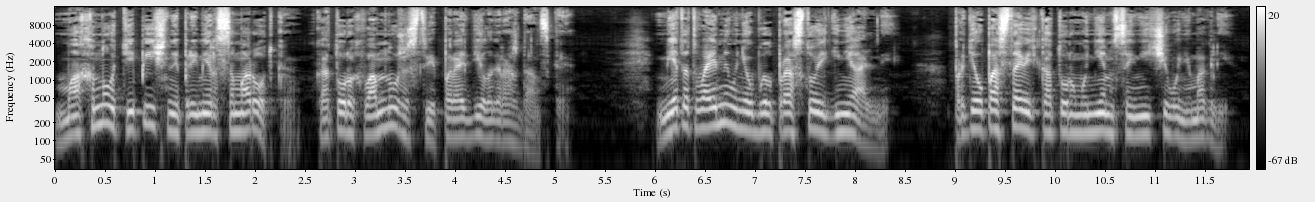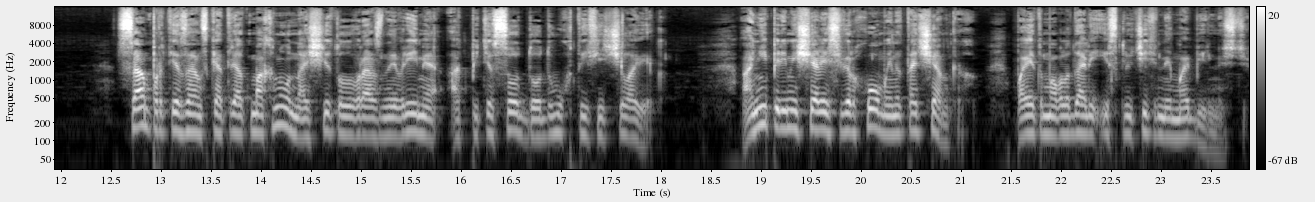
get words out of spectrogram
Махно – типичный пример самородка, которых во множестве породила гражданская. Метод войны у него был простой и гениальный противопоставить которому немцы ничего не могли. Сам партизанский отряд Махно насчитывал в разное время от 500 до 2000 человек. Они перемещались верхом и на тачанках, поэтому обладали исключительной мобильностью.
